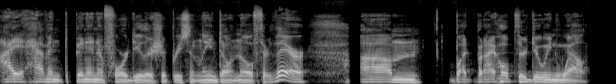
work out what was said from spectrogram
I haven't been in a Ford dealership recently and don't know if they're there. Um, but but I hope they're doing well.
